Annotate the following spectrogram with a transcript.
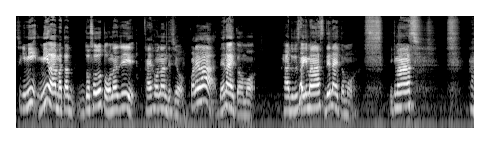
次みみはまたドソドと同じ解放なんですよ。これは出ないと思う。ハードル下げます。出ないと思う。いきます。はあ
